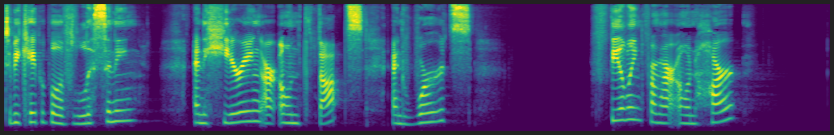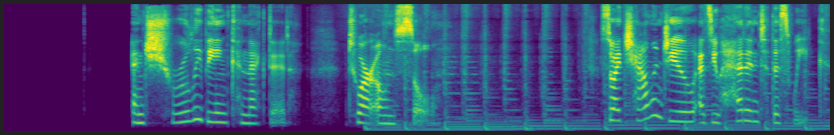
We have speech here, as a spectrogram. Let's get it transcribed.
to be capable of listening and hearing our own thoughts and words, feeling from our own heart, and truly being connected to our own soul. So I challenge you as you head into this week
